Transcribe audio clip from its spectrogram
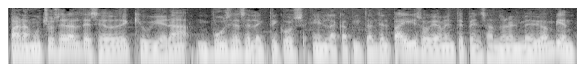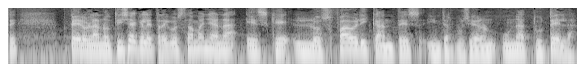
Para muchos era el deseo de que hubiera buses eléctricos en la capital del país, obviamente pensando en el medio ambiente. Pero la noticia que le traigo esta mañana es que los fabricantes interpusieron una tutela.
